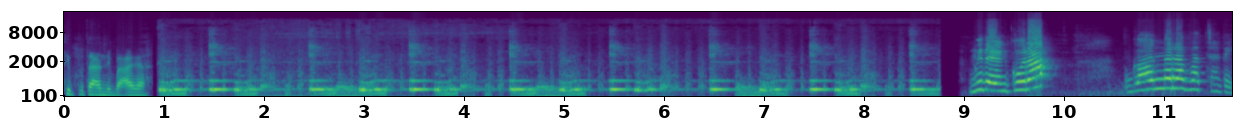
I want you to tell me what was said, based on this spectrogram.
తిప్పుతాంది బాగా. మీరేం కూర? గోంగూర పచ్చడి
